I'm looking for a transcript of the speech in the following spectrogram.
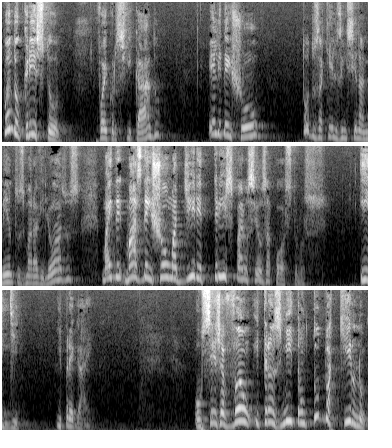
Quando Cristo foi crucificado, ele deixou todos aqueles ensinamentos maravilhosos, mas deixou uma diretriz para os seus apóstolos: ide e pregai. Ou seja, vão e transmitam tudo aquilo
